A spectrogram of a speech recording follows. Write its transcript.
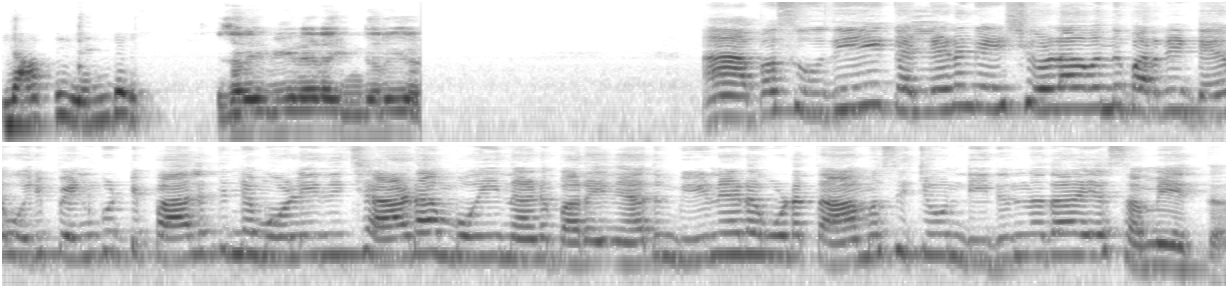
ഞാൻ ലാസ്റ്റ് എന്റെ വീണയുടെ ഇന്റർവ്യൂ ആ അപ്പൊ സുധി കല്യാണം കഴിച്ചോളാമെന്ന് പറഞ്ഞിട്ട് ഒരു പെൺകുട്ടി പാലത്തിന്റെ മുകളിൽ നിന്ന് ചാടാൻ പോയി എന്നാണ് പറയുന്നത്. അതും വീണയുടെ കൂടെ താമസിച്ചുകൊണ്ടിരുന്നതായ സമയത്ത്.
